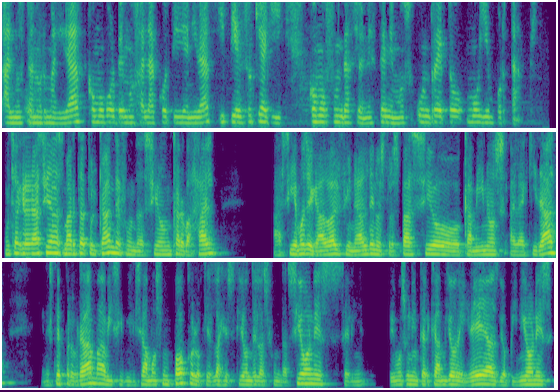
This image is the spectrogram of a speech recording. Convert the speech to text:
a nuestra normalidad, cómo volvemos a la cotidianidad y pienso que allí como fundaciones tenemos un reto muy importante. Muchas gracias Marta Tulcán de Fundación Carvajal. Así hemos llegado al final de nuestro espacio Caminos a la Equidad. En este programa visibilizamos un poco lo que es la gestión de las fundaciones, tuvimos un intercambio de ideas, de opiniones,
